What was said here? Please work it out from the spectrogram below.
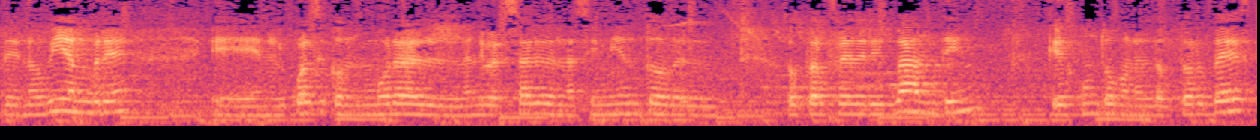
de noviembre, eh, en el cual se conmemora el aniversario del nacimiento del doctor Frederick Banting, que junto con el doctor Best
